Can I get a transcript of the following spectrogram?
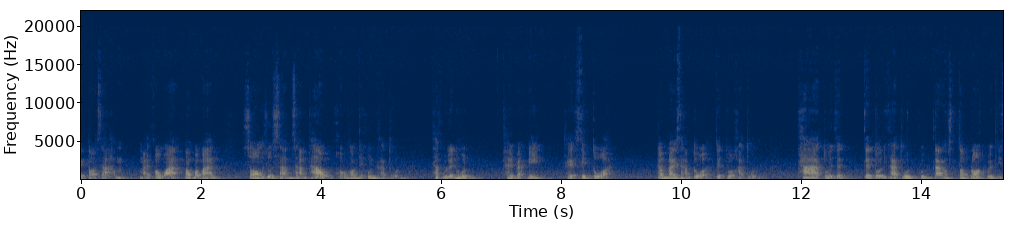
7 ต่อ 3 หมายความว่าต้องประมาณ 2.33 เท่าของตอนที่คุณขาดทุน ถ้าคุณเล่นหุ้นใช้แบบนี้เทรด10 ตัวกำไร 3 ตัว 7 ตัวขาดทุน ถ้าตัวที่7 7ตัวที่ขาดทุนคุณตั้ง stop loss ไว้ที่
